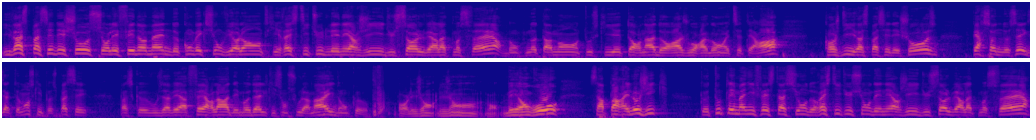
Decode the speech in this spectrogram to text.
Il va se passer des choses sur les phénomènes de convection violente qui restituent de l'énergie du sol vers l'atmosphère, donc notamment tout ce qui est tornade, orage, ouragan, etc. Quand je dis il va se passer des choses, personne ne sait exactement ce qui peut se passer. Parce que vous avez affaire là à des modèles qui sont sous la maille, euh, Mais en gros, ça paraît logique que toutes les manifestations de restitution d'énergie du sol vers l'atmosphère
